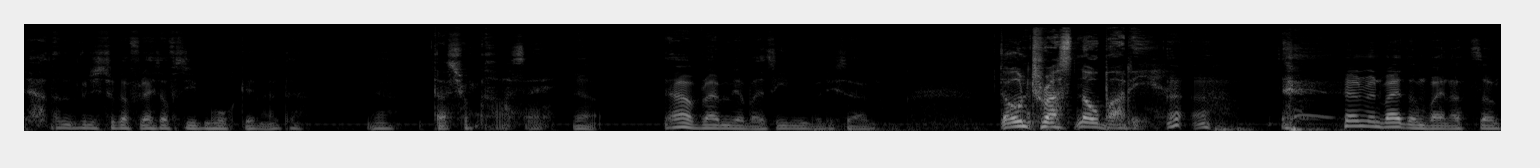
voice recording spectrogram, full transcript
ja, dann würde ich sogar vielleicht auf sieben hochgehen, Alter. Das ist schon krass, ey. Ja. Ja, bleiben wir bei sieben, würde ich sagen. Don't trust nobody. Hören wir einen weiteren Weihnachtssong.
